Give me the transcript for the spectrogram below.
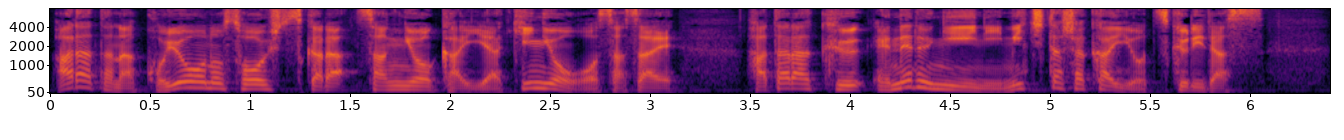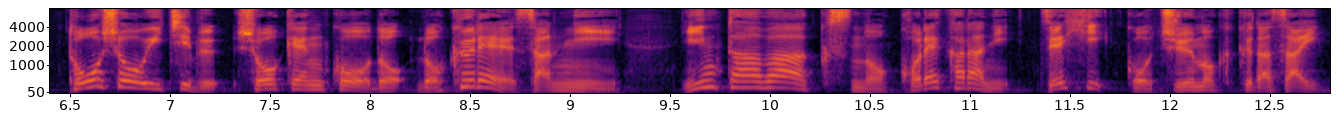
新たな雇用の創出から産業界や企業を支え働くエネルギーに満ちた社会を作り出す東証一部証券コード6032インターワークスのこれからにぜひご注目ください。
